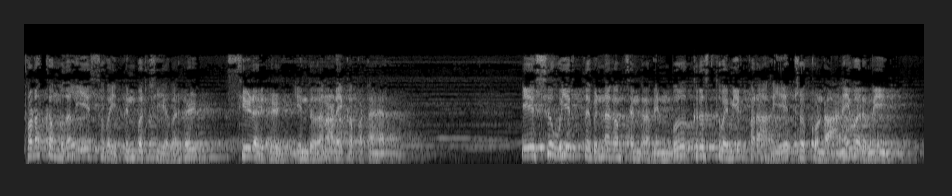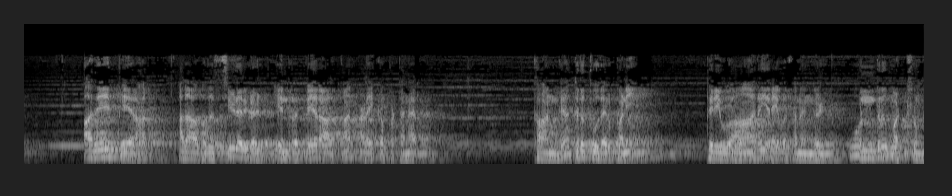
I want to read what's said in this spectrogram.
தொடக்கம் முதல் இயேசுவை பின்பற்றியவர்கள் சீடர்கள் என்றுதான் அழைக்கப்பட்டனர். இயேசு உயிர்த்து விண்ணகம் சென்ற பின்பு கிறிஸ்துவை மீட்பராக ஏற்றுக்கொண்ட அனைவருமே அதே பெயரால் அதாவது சீடர்கள் என்ற பெயரால் தான் அழைக்கப்பட்டனர். காண்க திருத்தூதர் பணி பிரிவு ஆறு இறைவசனங்கள் ஒன்று மற்றும்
